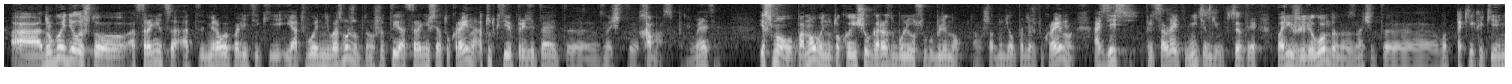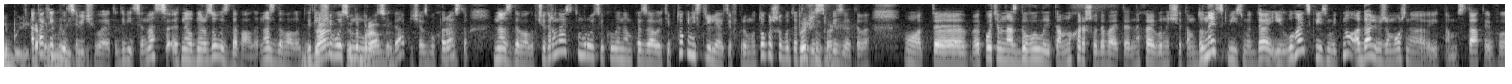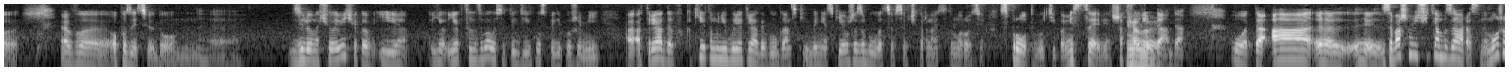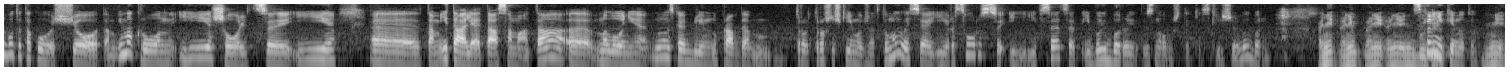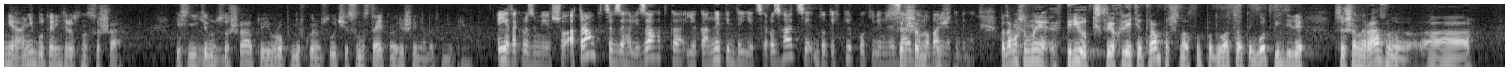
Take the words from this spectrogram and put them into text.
А другое дело, что отстраниться от мировой политики и от войн невозможно, потому что ты отстранишься от Украины, а тут к тебе прилетает, э, значит, Хамас, понимаете? И снова по новой, но только еще гораздо более усугублено. Потому что одно дело поддерживать Украину, а здесь, представляете, митинги в центре Парижа или Лондона, значит, э, вот такие, какие они были. А так которые як мы ви це видели. відчуваєте? Дивіться, нас неодноразово здавали. Нас здавали в Да, 2008 це правда. році, да, під час Бухаресту. Нас здавали в 2014 році, коли нам казали, типу, тільки не стріляйте в Криму, тільки що вот это Точно без, так. без этого. От, е, потім нас довели там, ну хорошо, давайте, нехай вони ще там Донецьк візьмуть, да, і Луганськ візьмуть, ну а далі вже можна і там стати в, в опозицію до е, зелених чоловічиків. І як це називалося тоді, господі боже мій, отрядів, які там у них були отряди в Луганській і Донецькій, я вже забула це все в 2014 році. Спротиву, типу, місцеві, шахтарі. Yeah, yeah. Да, да. От, а е, е, за вашими відчуттями зараз не може бути такого, що там і Макрон, і Шольц, і е, там Італія та сама, та е, Мелоні. Ну, скажуть, блін, ну правда, тро, трошечки і ми вже втомилися, і ресурс, і, і все це, і вибори знову ж таки, скрізь же вибори. Они, они, они, они, они будут... Кинути. Не, не, они будут ориентироваться на США. Если не кинут США, то Европа ни в коем случае самостоятельного решения об этом не примет. Я так розумію, що а Трамп це взагалі загадка, яка не піддається розгадці до тих пір, поки він не зайде в Совершенно овальний точно. кабінет. Потому что мы в период четырехлетия Трампа с 16 по 20 год видели совершенно разную, а,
